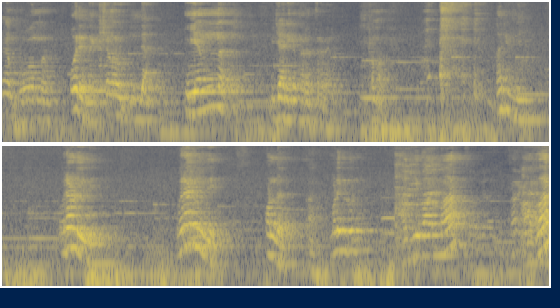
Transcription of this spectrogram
ഞാൻ പോകുന്നു. ഒരു ലക്ഷണവും ഇല്ല. എന്ന് വിചാരിക്കുന്നവർ എത്ര പേര്. ആരുമില്ലേ ഒരാളും ഇല്ലേ ഒരാളും ഇല്ലേ ഉണ്ട് നമ്മളിവിടെ ഭാഗ്യവാന്മാർ അവർ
